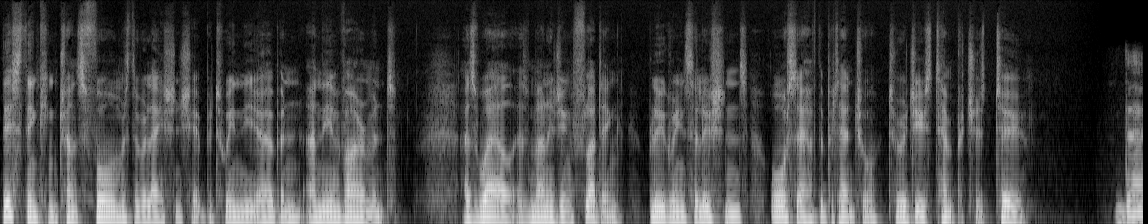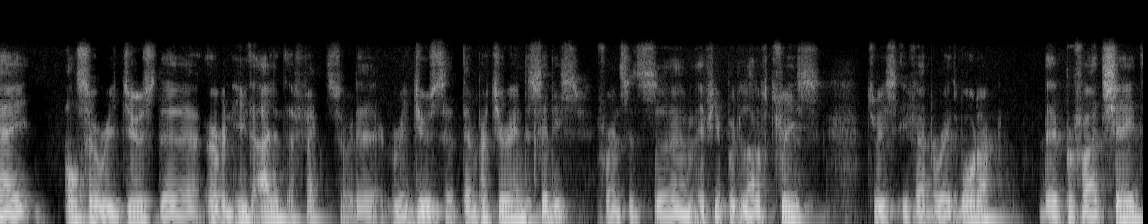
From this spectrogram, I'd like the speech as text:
This thinking transforms the relationship between the urban and the environment. As well as managing flooding, blue green solutions also have the potential to reduce temperatures too. They also reduce the urban heat island effect, so they reduce the temperature in the cities. For instance, um, if you put a lot of trees, trees evaporate water, they provide shade,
